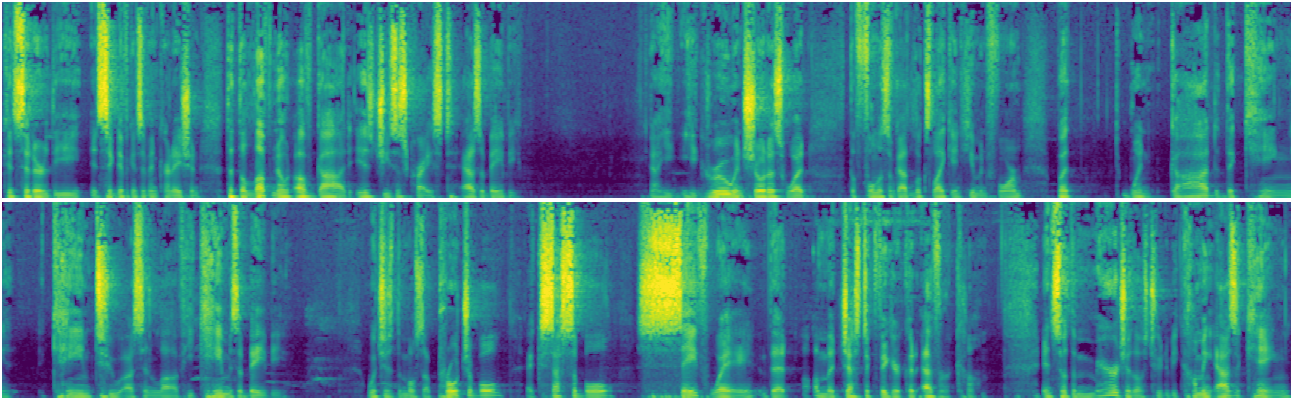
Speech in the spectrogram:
consider the significance of incarnation, that the love note of God is Jesus Christ as a baby. Now, he, he grew and showed us what the fullness of God looks like in human form, but when God the King came to us in love, he came as a baby, which is the most approachable, accessible, safe way that a majestic figure could ever come. And so the marriage of those two, to be coming as a king,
